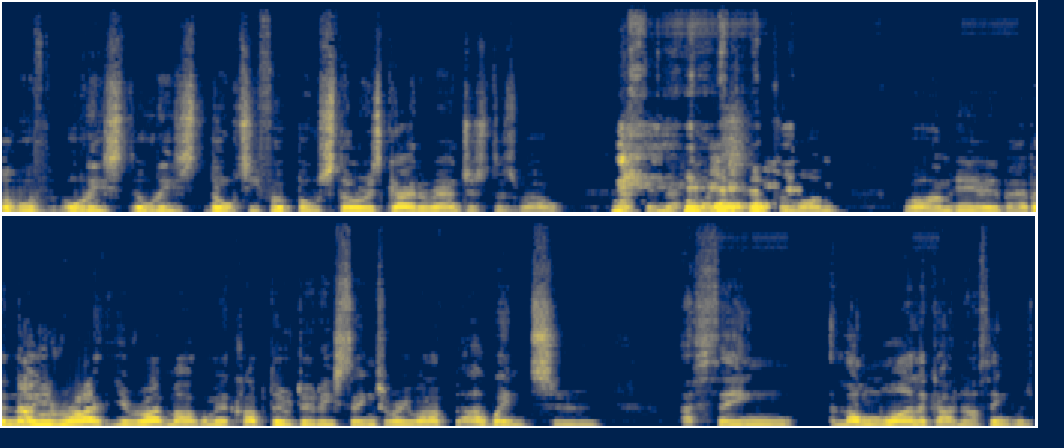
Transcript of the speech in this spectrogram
well with all these all these naughty football stories going around, just as well. In that case, from what I'm what I'm hearing about. But no, you're right. You're right, Mark. I mean, the club do do these things very well. I, I went to a thing a long while ago, and I think it was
